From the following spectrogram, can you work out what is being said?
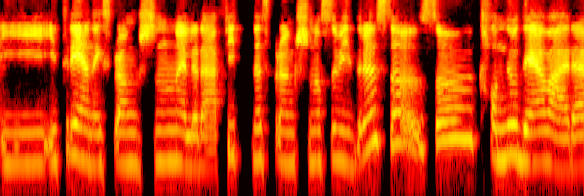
i, i, treningsbransjen eller det er fitnessbransjen osv., så, videre, så så kan jo det være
